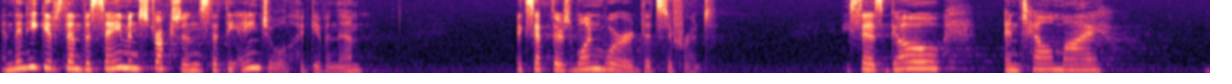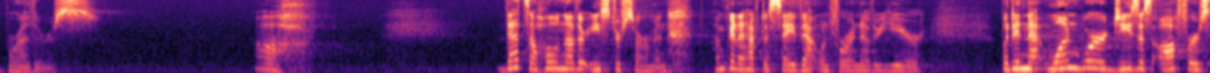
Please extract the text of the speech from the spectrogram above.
And then he gives them the same instructions that the angel had given them, except there's one word that's different. He says, Go and tell my brothers. Oh, that's a whole nother Easter sermon. I'm going to have to save that one for another year. But in that one word, Jesus offers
